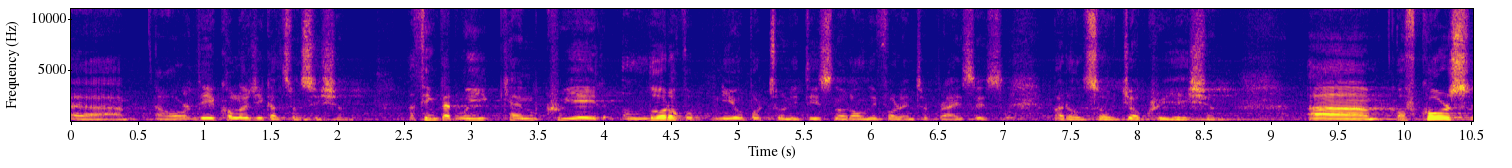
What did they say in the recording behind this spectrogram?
uh, or the ecological transition. I think that we can create a lot of new opportunities, not only for enterprises, but also job creation. Um, of course,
